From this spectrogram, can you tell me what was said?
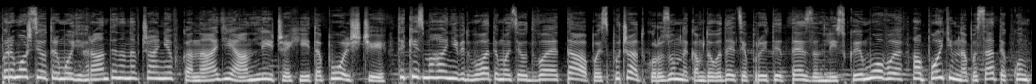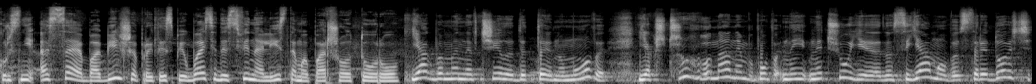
Переможці отримують гранти на навчання в Канаді, Англії, Чехії та Польщі. Такі змагання відбуватимуться у два етапи. Спочатку розумникам доведеться пройти тест з англійської мови, а потім написати конкурсні есе, ба більше пройти співбесіди з фіналістами першого туру. Як би ми не вчили дитину мови, якщо вона не, не, не чує носія мови в середовищі,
